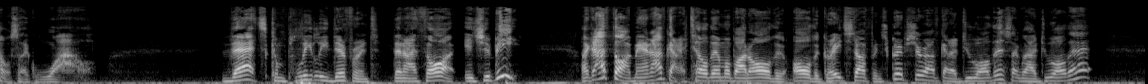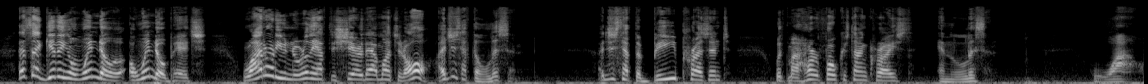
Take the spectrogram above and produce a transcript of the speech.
I was like, wow. That's completely different than I thought it should be. Like I thought, man, I've got to tell them about all the all the great stuff in scripture. I've got to do all this, I've got to do all that. That's like giving a window a window pitch where I don't even really have to share that much at all. I just have to listen. I just have to be present with my heart focused on Christ and listen. Wow.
